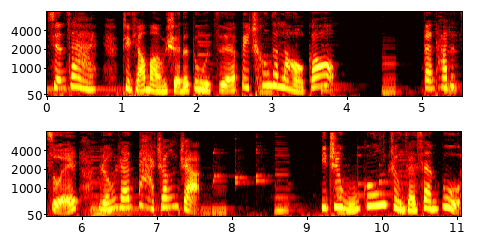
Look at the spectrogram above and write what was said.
现在这条蟒蛇的肚子被撑得老高，但它的嘴仍然大张着。一只蜈蚣正在散步，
